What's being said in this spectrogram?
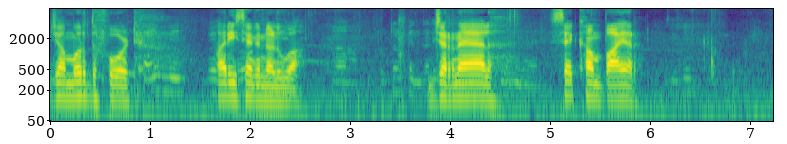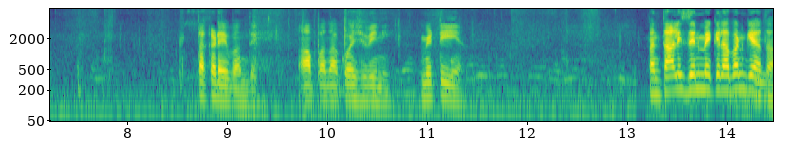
ਜਮੁਰਦ ਫੋਰਟ ਹਰੀ ਸਿੰਘ ਨਲੂਆ ਜਰਨੈਲ ਸਿੱਖ ਅੰਪਾਇਰ ਤਕੜੇ ਬੰਦੇ ਆਪਾਂ ਤਾਂ ਕੁਝ ਵੀ ਨਹੀਂ ਮਿੱਟੀ ਆ 45 दिन में किला बन गया था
